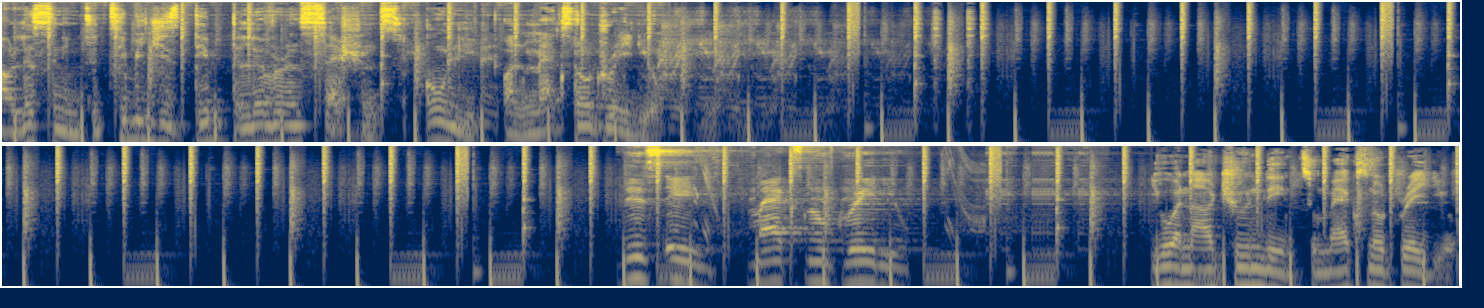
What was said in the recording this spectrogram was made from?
Now listening to TBG's Deep Deliverance Sessions only on Maxnote Radio. This is Maxnote Radio. You are now tuned in to Maxnote Radio.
